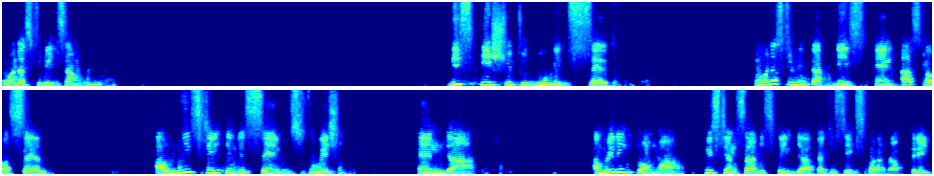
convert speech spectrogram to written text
I want us to read something. This issue to do with self. I want us to look at this and ask ourselves, are we still in the same situation? And uh, I'm reading from uh, Christian Service page uh, 36, paragraph 3.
